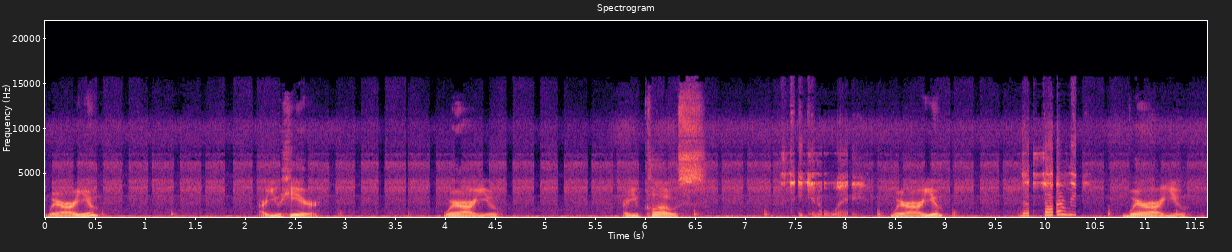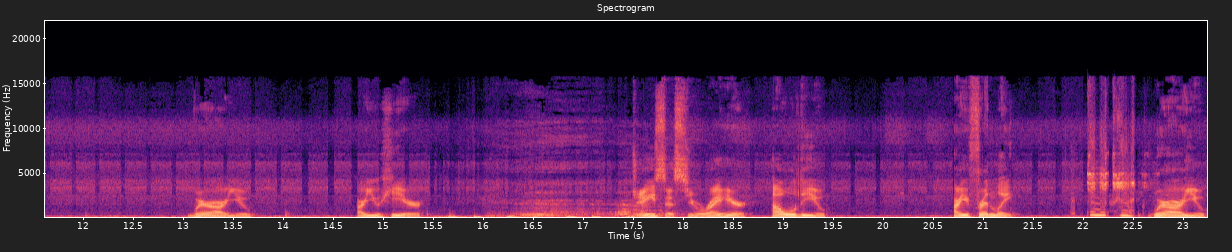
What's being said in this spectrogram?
Where are you? Are you here? Where are you? Are you close? Taken away. Where are you? The far re- Where are you? Where are you? Are you here? Jesus, you're right here. How old are you? Are you friendly? can attack. Where are you?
